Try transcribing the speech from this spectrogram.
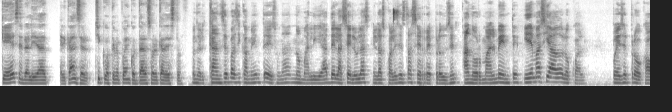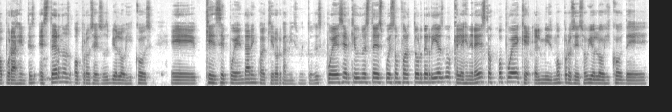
qué es en realidad el cáncer. Chicos, ¿qué me pueden contar acerca de esto? Bueno, el cáncer básicamente es una anomalía de las células en las cuales éstas se reproducen anormalmente y demasiado, lo cual puede ser provocado por agentes externos o procesos biológicos eh, que se pueden dar en cualquier organismo. Entonces puede ser que uno esté expuesto a un factor de riesgo que le genere esto o puede que el mismo proceso biológico de,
